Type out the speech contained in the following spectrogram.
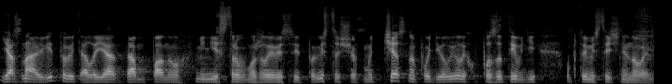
я знаю відповідь, але я дам пану міністру можливість відповісти, щоб ми чесно поділили позитивні оптимістичні новини.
